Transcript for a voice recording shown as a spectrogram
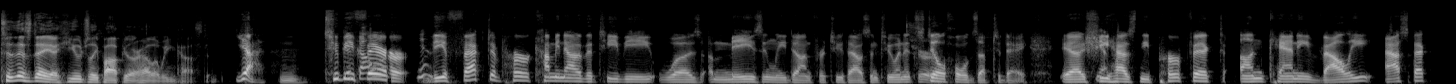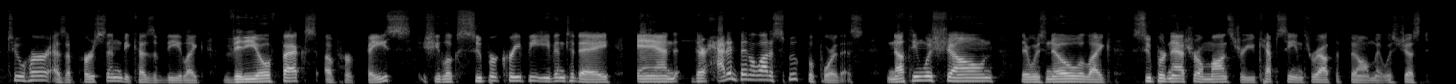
to this day a hugely popular Halloween costume. Yeah. Mm. To be Good call. fair, Yeah. the effect of her coming out of the TV was amazingly done for 2002, and it Sure. still holds up today. Uh, she Yeah. has the perfect uncanny valley aspect to her as a person because of the like video effects of her face. She looks super creepy even today, and there hadn't been a lot of spook before this. Nothing was shown. There was no like supernatural monster you kept seeing throughout the film. It was just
